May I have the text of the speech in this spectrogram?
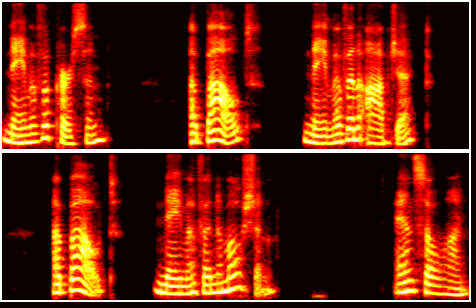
name of a person, about name of an object, about name of an emotion, and so on,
